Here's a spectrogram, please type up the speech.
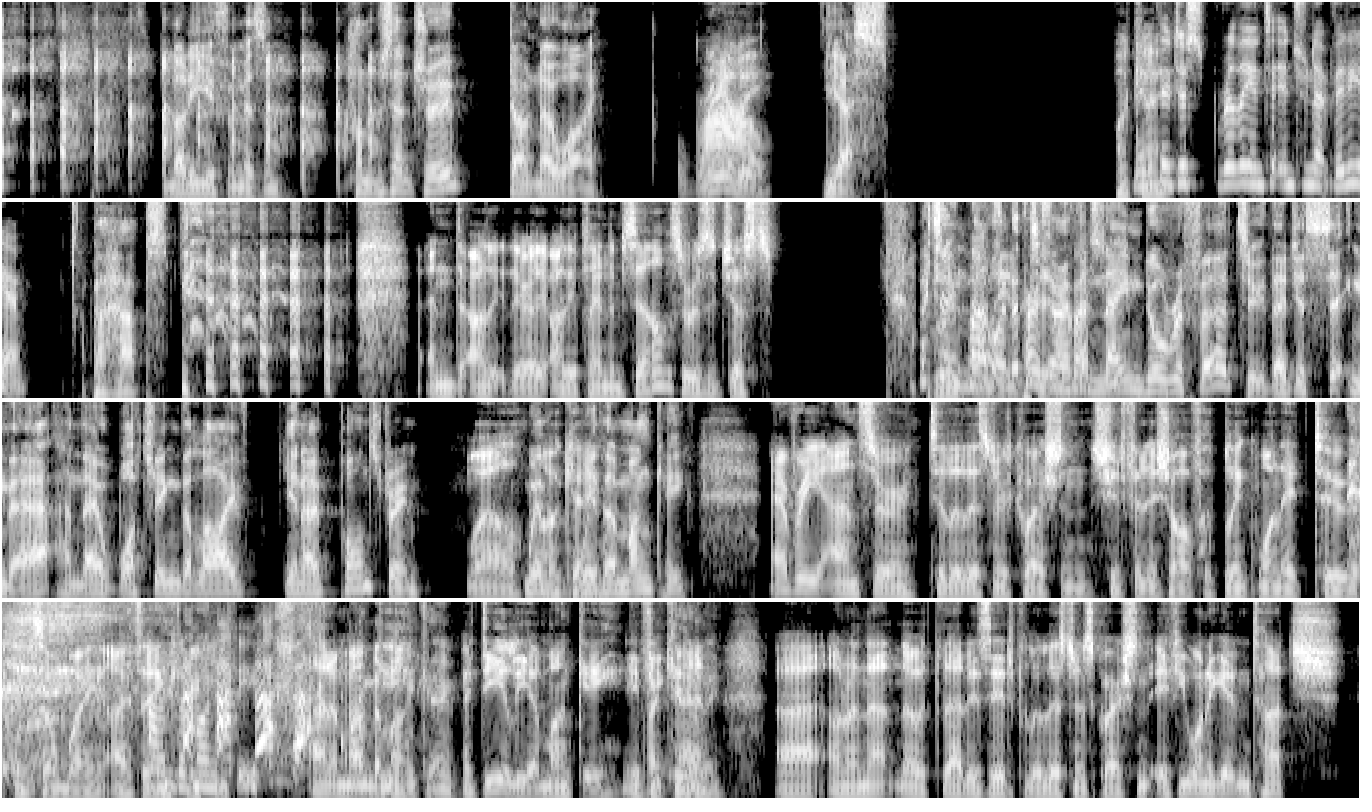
Not a euphemism. 100% true? Don't know why. Wow. really Yes, okay. Yeah, they're just really into internet video. perhaps. and are they are they playing themselves, or is it just I don't know. I don't think they're ever named or referred to. They're just sitting there and they're watching the live, you know, porn stream well? with, okay. with a monkey. Every answer to the listener's question should finish off with Blink 182 in some way, I think. And a monkey. and a monkey. monkey. Ideally, a monkey, if you Ideally. can. Uh, and on that note, that is it for the listener's question. If you want to get in touch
